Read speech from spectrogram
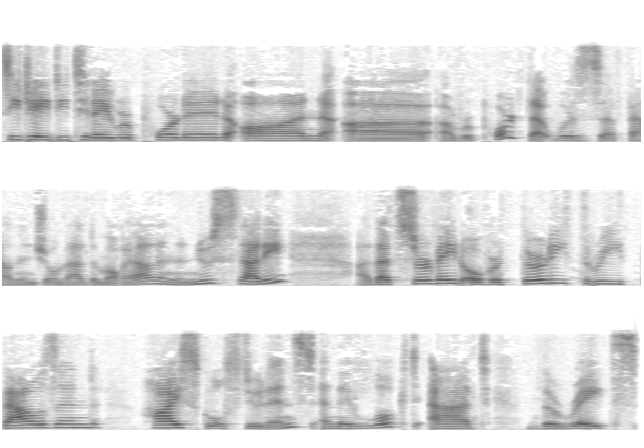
CJAD today reported on uh, a report that was uh, found in Journal de Montréal in a new study uh, that surveyed over 33,000 high school students and they looked at the rates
